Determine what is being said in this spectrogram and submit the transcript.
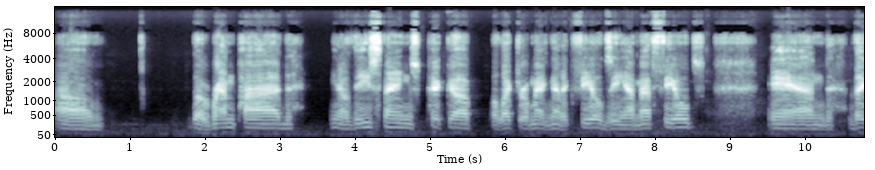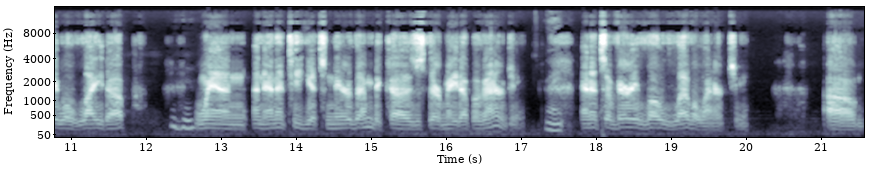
um, the REM pod. You know, these things pick up electromagnetic fields, EMF fields, and they will light up Mhm. when an entity gets near them because they're made up of energy Right. and it's a very low level energy. Um,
